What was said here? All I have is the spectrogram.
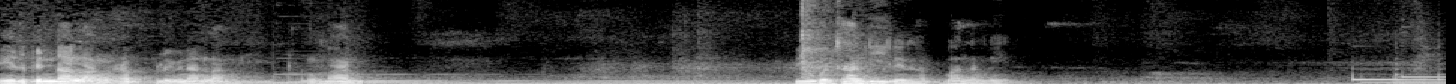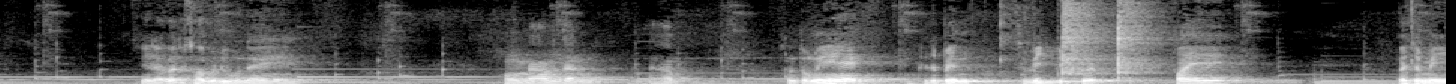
นนี้จะเป็นด้านหลังครับบริเวณด้านหลังของบ้านวิวค่อนข้างดีเลยนะครับ บ้านหลังนี้นี่เราก็จะเข้าไปดูในห้องน้ำกันนะครับ ส่วนตรงนี้ก็จะเป็นสวิตช์ปิดเปิดไฟ ก็จะมี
